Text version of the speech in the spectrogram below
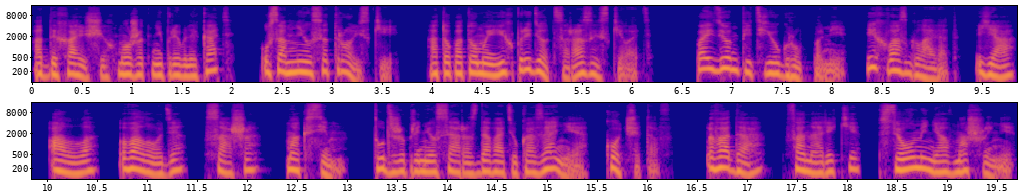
Отдыхающих может не привлекать, усомнился Тройский, а то потом и их придется разыскивать. Пойдем пятью группами. Их возглавят я, Алла, Володя, Саша, Максим. Тут же принялся раздавать указания Кочетов. Вода, фонарики, все у меня в машине.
